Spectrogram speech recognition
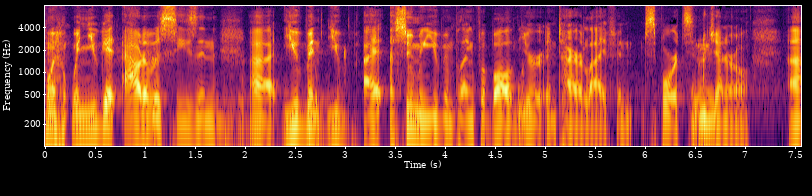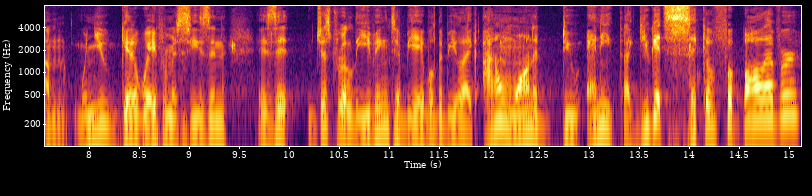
when, when you get out of a season, uh, you've been you I assuming you've been playing football your entire life and sports in Mhm. general. Um, when you get away from a season, is it just relieving to be able to be like, I don't want to do any like? Do you get sick of football ever?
